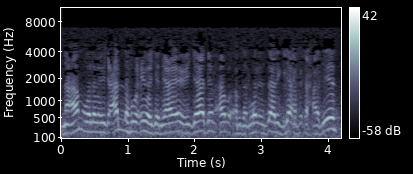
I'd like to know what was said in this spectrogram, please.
نعم ولم يجعل له عوجا يعني عجاجا ابدا. ولذلك جاء في الاحاديث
